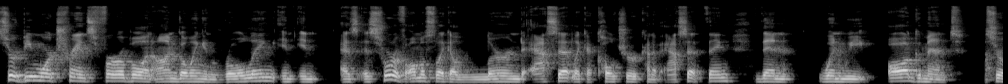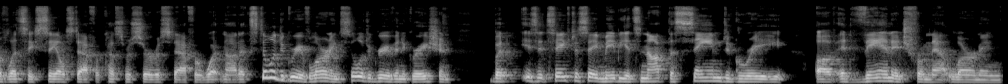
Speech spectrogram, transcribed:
sort of be more transferable and ongoing and rolling in, in as, as sort of almost like a learned asset, like a culture kind of asset thing, then when we augment sort of let's say sales staff or customer service staff or whatnot, it's still a degree of learning, still a degree of integration. But is it safe to say maybe it's not the same degree of advantage from that learning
